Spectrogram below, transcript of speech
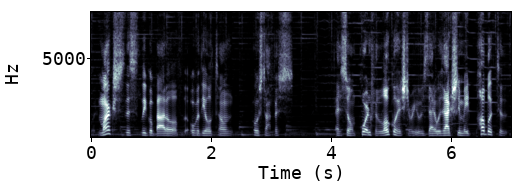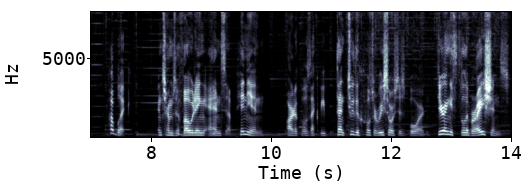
What marks this legal battle the, over the Old Town Post Office as so important for the local history was that it was actually made public to public in terms of voting and opinion articles that could be sent to the Cultural Resources Board during its deliberations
